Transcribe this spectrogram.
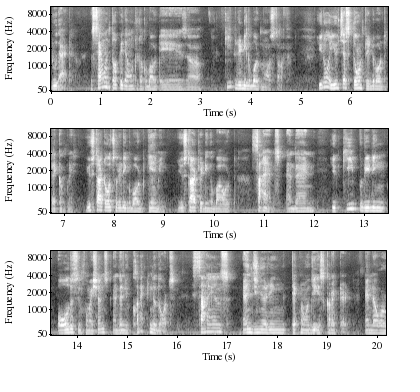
do that. The seventh topic i want to talk about is uh, keep reading about more stuff. You know you just don't read about the tech company you start also reading about gaming. You start reading about science and then you keep reading all this information and then you connecting the dots. Science engineering technology is connected and our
